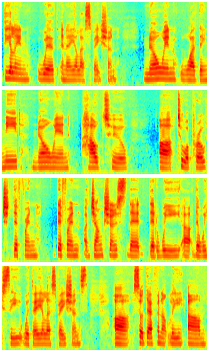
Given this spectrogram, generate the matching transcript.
dealing with an ALS patient, knowing what they need, knowing how to uh, to approach different different uh, junctions that that we uh, that we see with ALS patients. Uh, so definitely, um,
